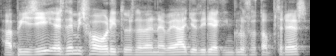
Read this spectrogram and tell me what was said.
a PG. Es de mis favoritos de la NBA, yo diría que incluso top 3.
